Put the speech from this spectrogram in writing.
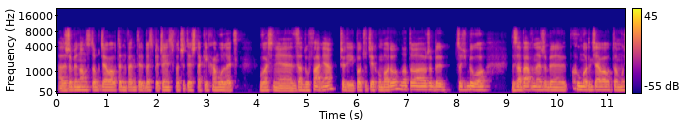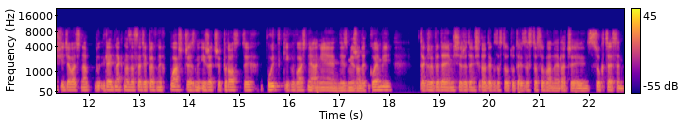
ale żeby non-stop działał ten wentyl bezpieczeństwa, czy też taki hamulec właśnie zadufania, czyli poczucie humoru, no to żeby coś było zabawne, żeby humor działał, to musi działać na, jednak na zasadzie pewnych płaszczyzn i rzeczy prostych, płytkich właśnie, a nie niezmierzonych głębi. Także wydaje mi się, że ten środek został tutaj zastosowany raczej z sukcesem.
